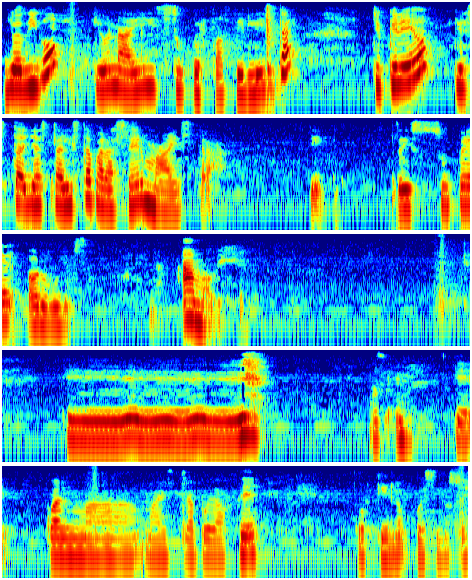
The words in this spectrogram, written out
Yo digo que una I súper facilita. Yo creo que está, ya está lista para ser maestra. Sí, estoy súper orgullosa. Vamos a ver. Eh, no sé qué, cuál maestra puedo hacer. Porque no, pues no sé.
